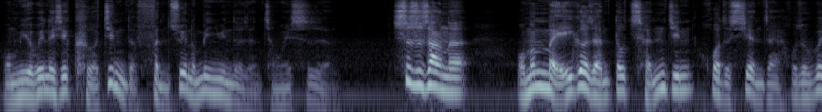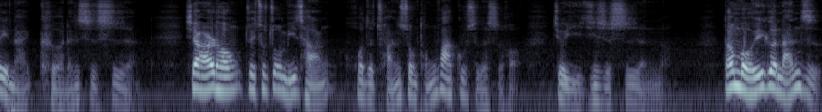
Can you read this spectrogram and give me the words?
我们也为那些可敬的粉碎了命运的人成为诗人。事实上呢。我们每一个人都曾经或者现在或者未来可能是诗人，像儿童最初捉迷藏或者传颂童话故事的时候，就已经是诗人了。当某一个男子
